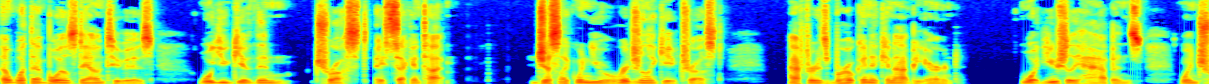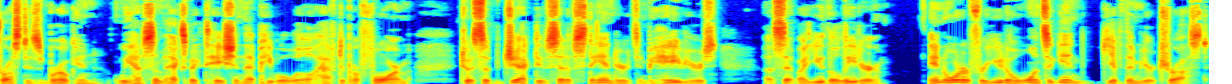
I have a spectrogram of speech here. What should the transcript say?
And what that boils down to is, will you give them trust a second time? Just like when you originally gave trust, after it's broken, it cannot be earned. What usually happens when trust is broken, we have some expectation that people will have to perform to a subjective set of standards and behaviors uh, set by you, the leader, in order for you to once again give them your trust.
